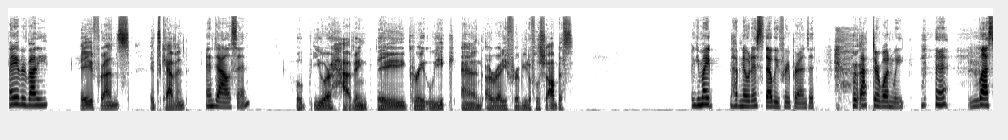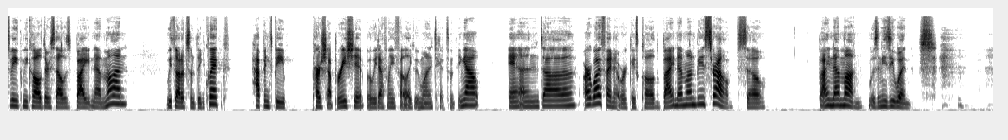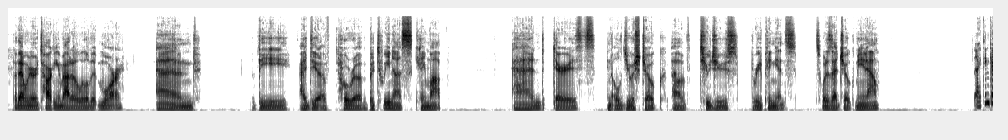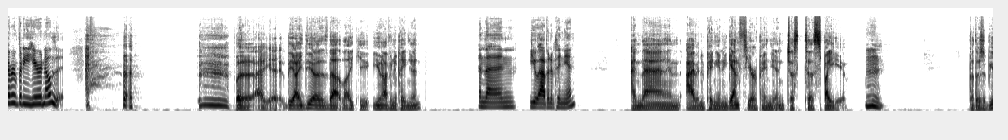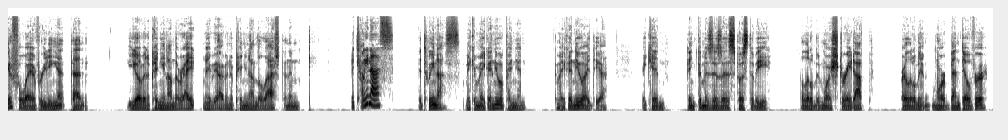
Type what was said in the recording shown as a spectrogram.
Hey, everybody. Hey, friends. It's Kevin. And Allison. Hope you are having a great week and are ready for a beautiful Shabbos. You might have noticed that we've rebranded after one week. Last week, we called ourselves Bait Naman. We thought of something quick. Happened to be Parsha Bereshit, but we definitely felt like we wanted to get something out. And uh, our Wi-Fi network is called Bait Naman B'Yisrael. So Bait Naman was an easy win. But then we were talking about it a little bit more, and the idea of Torah between us came up. And there is an old Jewish joke of two Jews, three opinions. So, what does that joke mean now? I think everybody here knows it. but I, the idea is that, like, you, you have an opinion, And then you have an opinion. and then I have an opinion against your opinion just to spite you. Mm. But there's a beautiful way of reading it that you have an opinion on the right, maybe I have an opinion on the left, and then Between us. between us, we can make a new opinion, we can make a new idea. We can think the mezuzah is supposed to be a little bit more straight up or a little bit more bent over,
